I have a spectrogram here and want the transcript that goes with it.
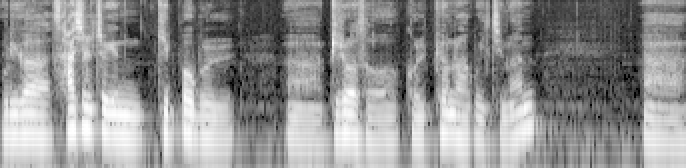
우리가 사실적인 기법을 어, 빌어서 그걸 표현을 하고 있지만 아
